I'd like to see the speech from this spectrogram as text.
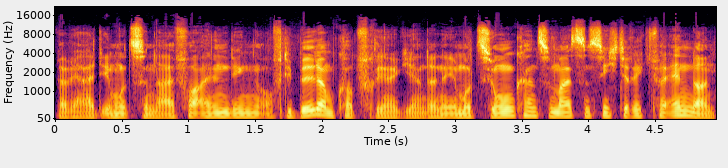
Weil wir halt emotional vor allen Dingen auf die Bilder im Kopf reagieren. Deine Emotionen kannst du meistens nicht direkt verändern.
